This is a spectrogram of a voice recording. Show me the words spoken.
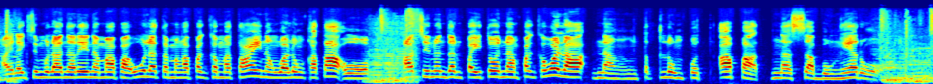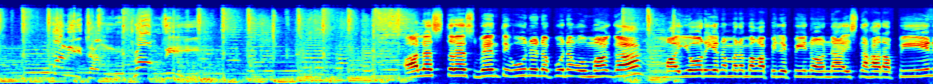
ay nagsimula na rin na mapaulat ang mga pagkamatay ng walong katao at sinundan pa ito ng pagkawala ng 34 na sabungero. Balitang Promdi. Alas 3.21 na po ng umaga, mayorya naman ng mga Pilipino ang nais na harapin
